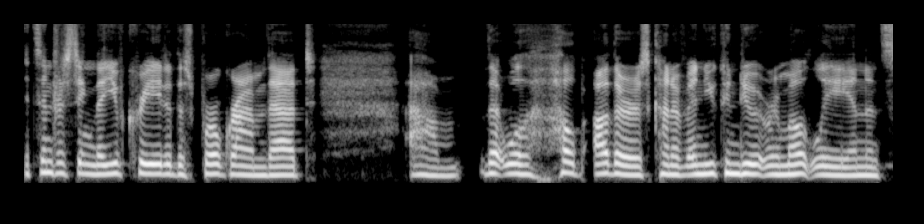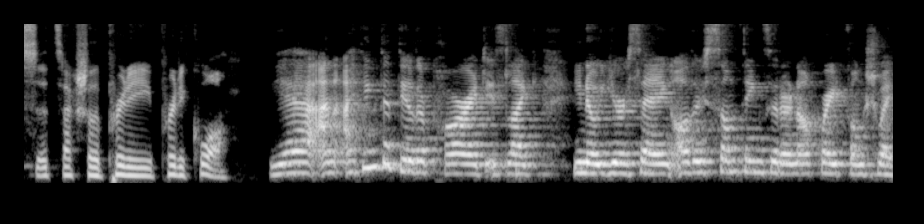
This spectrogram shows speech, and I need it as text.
it's interesting that you've created this program that um, that will help others kind of, and you can do it remotely, and it's it's actually pretty pretty cool. Yeah, and I think that the other part is like, you know, you're saying, oh, there's some things that are not great feng shui,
